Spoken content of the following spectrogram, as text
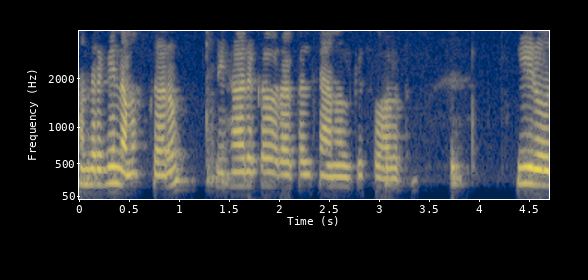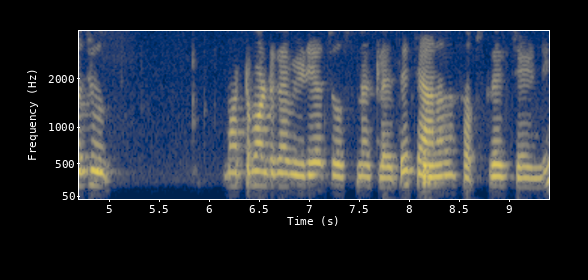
అందరికీ నమస్కారం. నిహారిక వరాకల్ ఛానల్కి స్వాగతం. ఈరోజు మొట్టమొదటిగా వీడియో చూస్తున్నట్లయితే ఛానల్ని సబ్స్క్రైబ్ చేయండి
